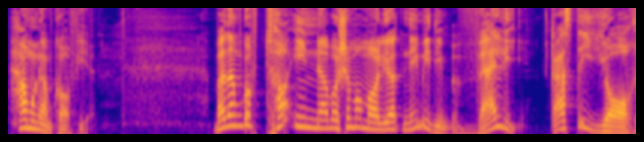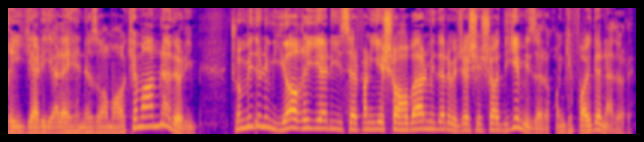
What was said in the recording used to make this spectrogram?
همونم کافیه. بعدم گفت تا این نباشه ما مالیات نمیدیم ولی قصد یاقیگری علیه نظام حاکم هم نداریم. چون می‌دونیم یاقیگری صرفا یه شاهبر میداره به جاش شاه دیگه می‌ذاره. خب که فایده نداره.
